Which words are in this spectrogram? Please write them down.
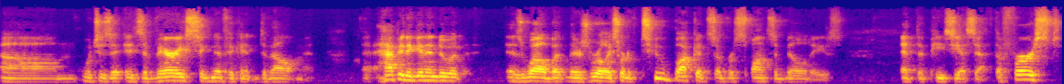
um, which is a, is a very significant development. Happy to get into it as well, but there's really sort of two buckets of responsibilities at the PCSF. The first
